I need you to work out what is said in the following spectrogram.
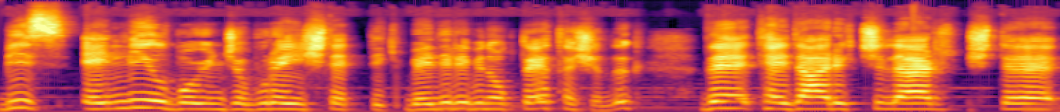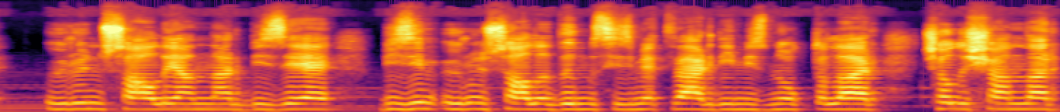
biz 50 yıl boyunca burayı işlettik, belirli bir noktaya taşıdık ve tedarikçiler, işte ürün sağlayanlar bize, bizim ürün sağladığımız, hizmet verdiğimiz noktalar, çalışanlar,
